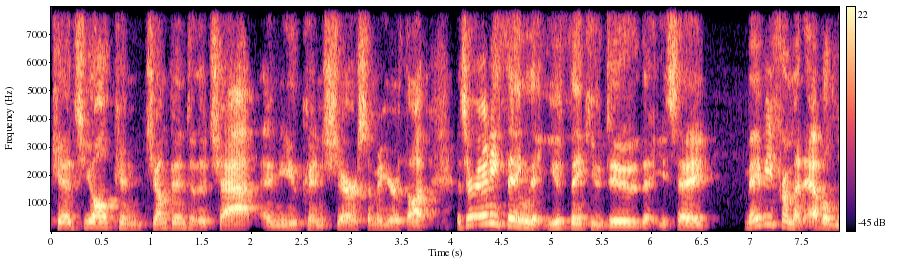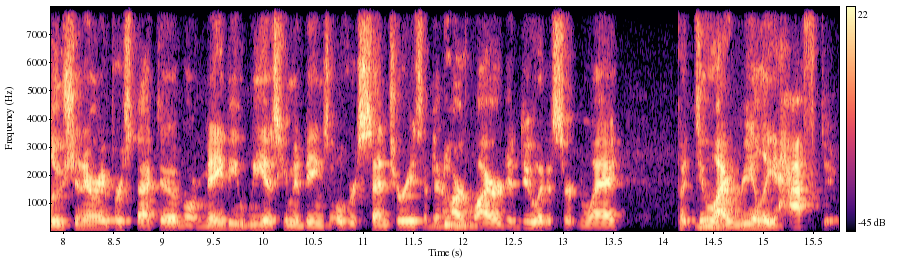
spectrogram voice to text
Kids, you all can jump into the chat and you can share some of your thoughts. Is there anything that you think you do that you say, maybe from an evolutionary perspective, or maybe we as human beings over centuries have been mm-hmm. hardwired to do it a certain way. But do I really have to?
